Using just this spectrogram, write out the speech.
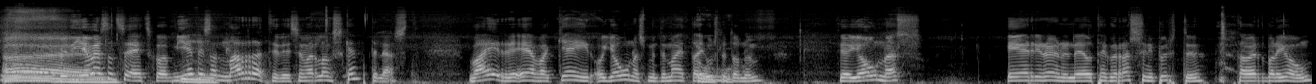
Veitir, ég verðst að segja eitt sko. Mér finnst að narrativið sem var langt skemmtilegast væri ef að Geir og Jónas myndi mæta í Ú. úrslitunum. Því að Jónas er í rauninni þú tekur rassin í burtu þá er þetta bara Jón.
